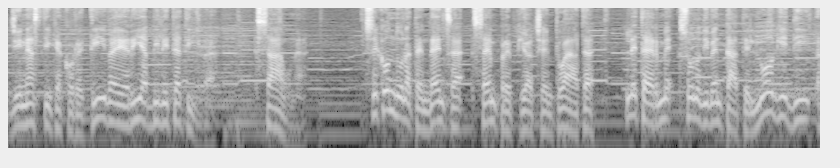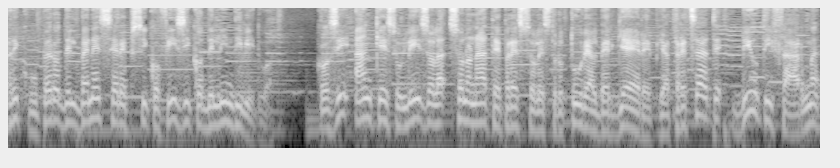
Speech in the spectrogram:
ginnastica correttiva e riabilitativa, sauna, Secondo una tendenza sempre più accentuata, le terme sono diventate luoghi di recupero del benessere psicofisico dell'individuo. Così anche sull'isola sono nate presso le strutture alberghiere più attrezzate beauty farm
